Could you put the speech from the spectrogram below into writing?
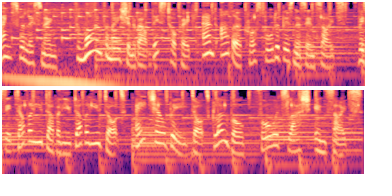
Thanks for listening. For more information about this topic and other cross border business insights, visit www.hlb.global forward slash insights.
